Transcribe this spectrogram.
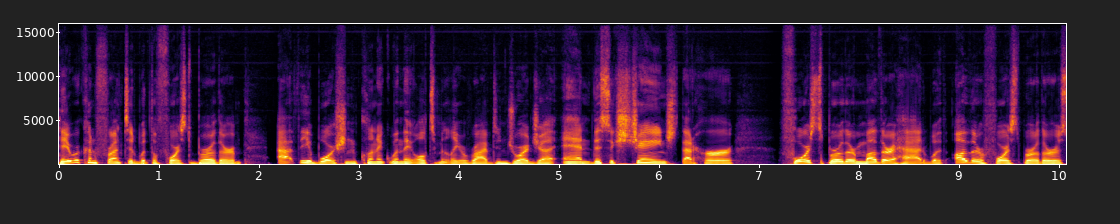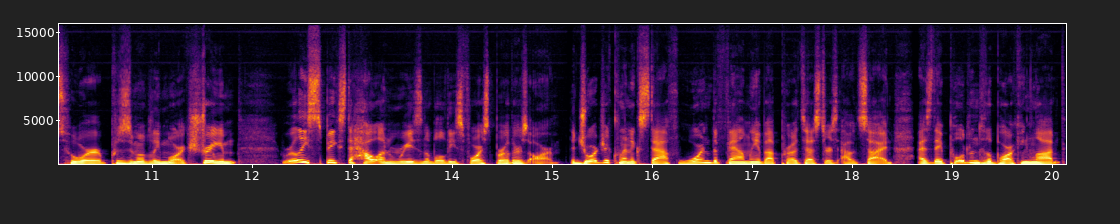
they were confronted with the forced birther at the abortion clinic when they ultimately arrived in Georgia. And this exchange that her forced birther mother had with other forced birthers who were presumably more extreme really speaks to how unreasonable these forced birthers are. The Georgia clinic staff warned the family about protesters outside. As they pulled into the parking lot,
